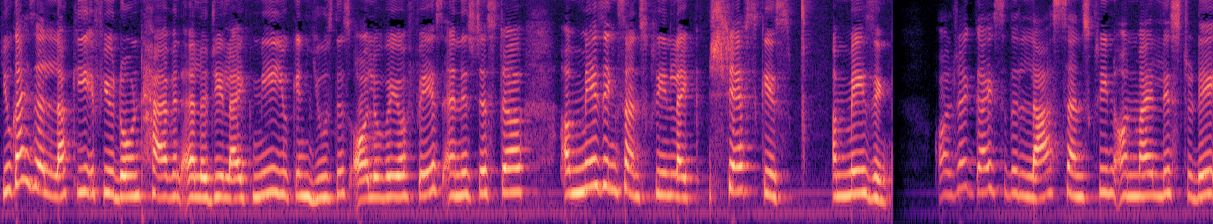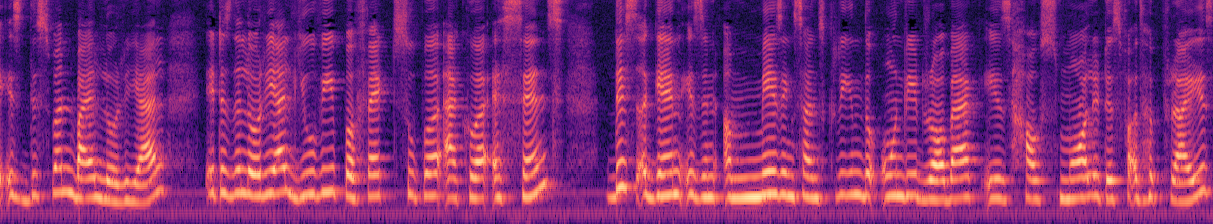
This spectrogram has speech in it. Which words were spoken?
You guys are lucky if you don't have an allergy like me. You can use this all over your face and it's just a amazing sunscreen like chef's kiss. Amazing. Alright guys, so the last sunscreen on my list today is this one by L'Oreal. It is the L'Oreal UV Perfect Super Aqua Essence. This again is an amazing sunscreen. The only drawback is how small it is for the price.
